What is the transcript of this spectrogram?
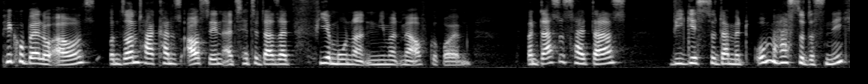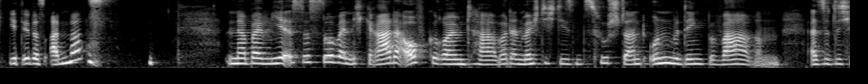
picobello aus. Und Sonntag kann es aussehen, als hätte da seit vier Monaten niemand mehr aufgeräumt. Und das ist halt das, wie gehst du damit um? Hast du das nicht? Geht dir das anders? Na, bei mir ist es so, wenn ich gerade aufgeräumt habe, dann möchte ich diesen Zustand unbedingt bewahren. Also ich,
